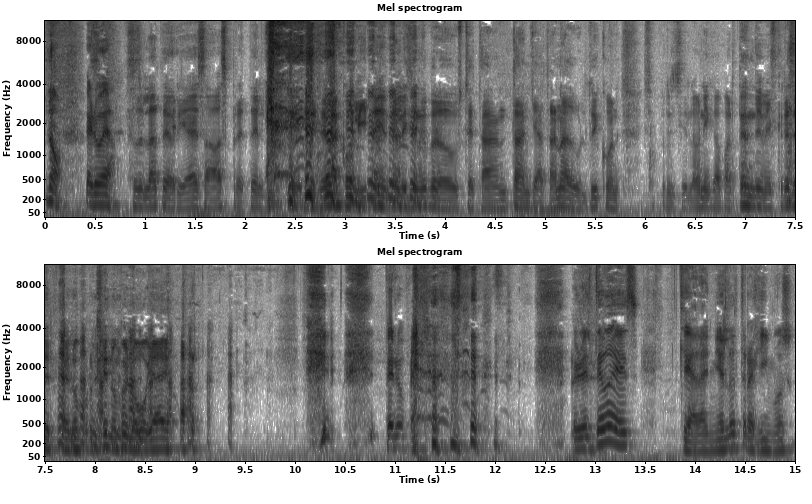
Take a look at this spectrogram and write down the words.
no, pero vea, Esa es la teoría de Sabas Pretel. Tiene la colita y entonces le dicen, pero usted tan, tan ya tan adulto y con... Pero si es la única parte donde me crece el pelo, ¿por qué no me lo voy a dejar? pero, pero el tema es que a Daniel lo trajimos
